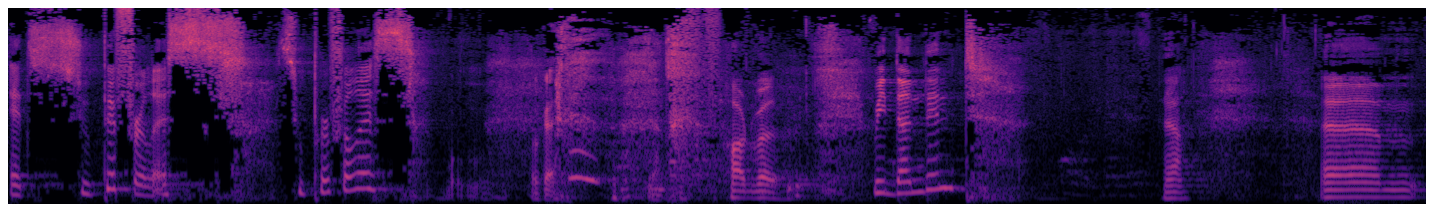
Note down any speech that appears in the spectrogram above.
it's superfluous. Superfluous? Okay. Hard word. Redundant? Yeah. Um,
